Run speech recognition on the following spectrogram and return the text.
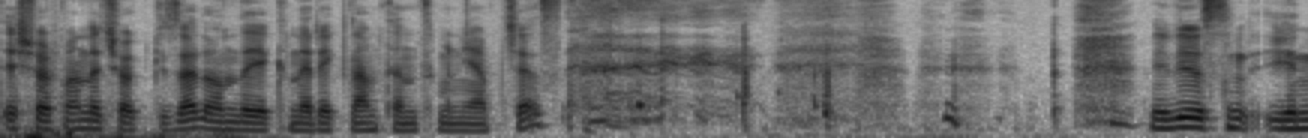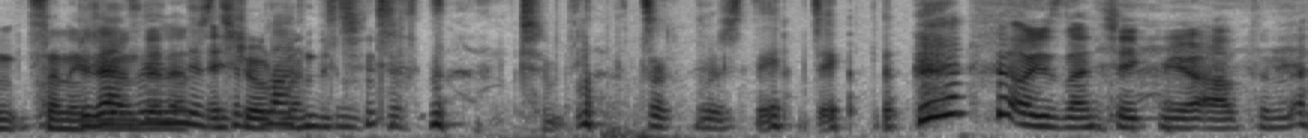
eşofmanı da çok güzel. Onu da yakında reklam tanıtımını yapacağız. ne diyorsun yeni sana Biraz gönderen eşofman için? çıplak çıkmış diyecekler. o yüzden çekmiyor altında.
